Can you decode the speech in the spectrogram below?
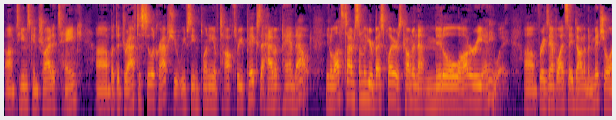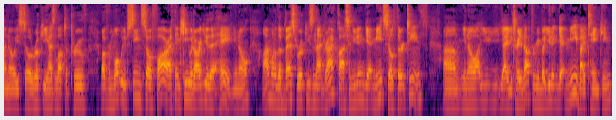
Um, teams can try to tank. Um, but the draft is still a crapshoot. We've seen plenty of top three picks that haven't panned out. You know, lots of times some of your best players come in that middle lottery anyway. Um, for example, I'd say Donovan Mitchell. I know he's still a rookie, has a lot to prove, but from what we've seen so far, I think he would argue that, hey, you know, I'm one of the best rookies in that draft class, and you didn't get me till 13th. Um, you know, you, yeah, you traded up for me, but you didn't get me by tanking.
